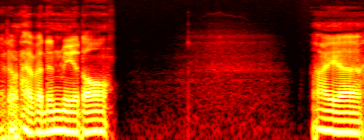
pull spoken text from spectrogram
I don't have it in me at all. I uh,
